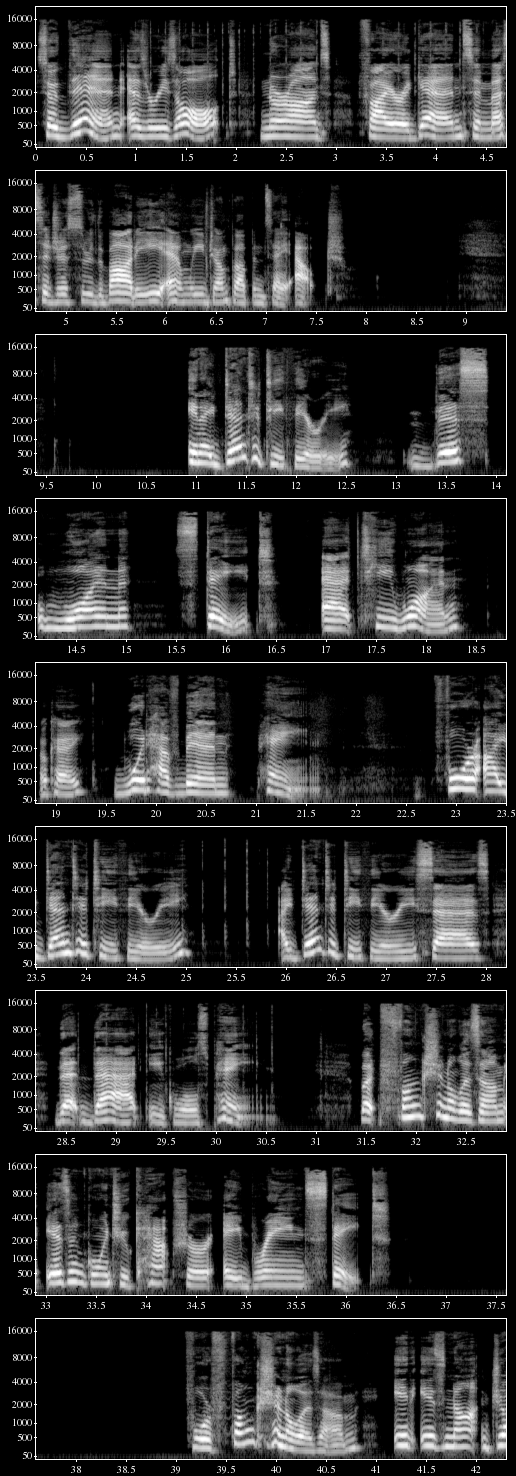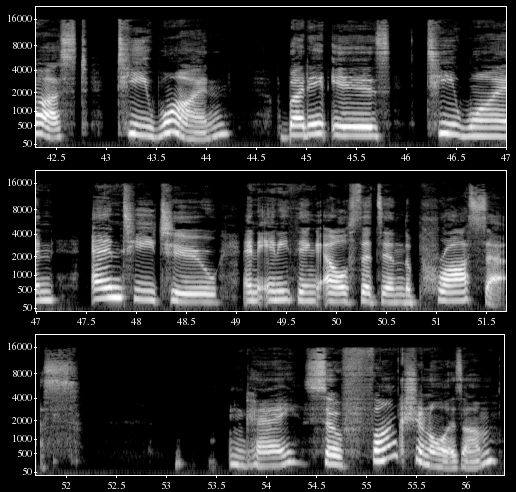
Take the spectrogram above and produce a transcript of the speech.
So then, as a result, neurons fire again, send messages through the body, and we jump up and say, ouch. In identity theory, this one state at T1, okay, would have been pain. For identity theory, identity theory says that that equals pain. But functionalism isn't going to capture a brain state. For functionalism, it is not just T1, but it is T1 and T2 and anything else that's in the process. Okay, so functionalism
